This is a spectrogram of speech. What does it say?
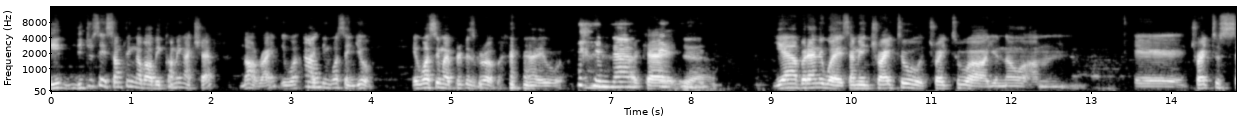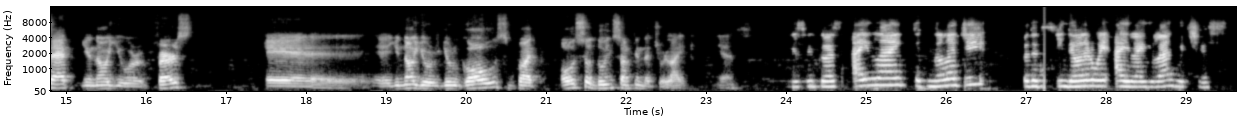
Did, did you say something about becoming a chef? No, right? It was, oh. I think it wasn't you. It was in my previous group. no. Okay. Yeah. Yeah, but anyways, I mean, try to, try to, uh, you know, um, uh, try to set, you know, your first, uh, uh you know, your, your goals, but also doing something that you like. Yes. Yes, because I like technology, but in the other way, I like languages.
